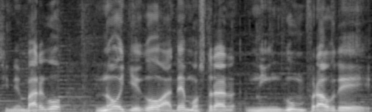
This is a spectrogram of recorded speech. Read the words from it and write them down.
Sin embargo, no llegó a demostrar ningún fraude.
